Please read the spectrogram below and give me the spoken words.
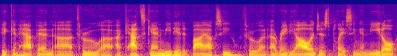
It can happen uh, through a, a, CAT scan mediated biopsy, through a radiologist placing a needle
